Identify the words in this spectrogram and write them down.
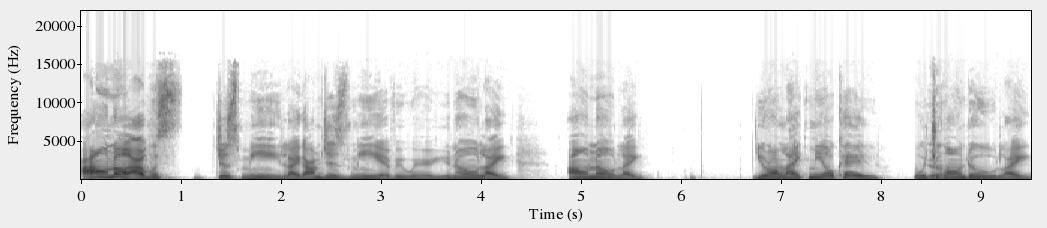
I don't know. I was just me. Like I'm just me everywhere, you know. Like I don't know. Like you don't like me, okay? What Yeah. you gonna do? Like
